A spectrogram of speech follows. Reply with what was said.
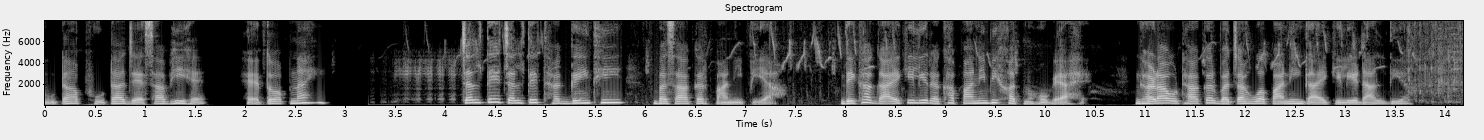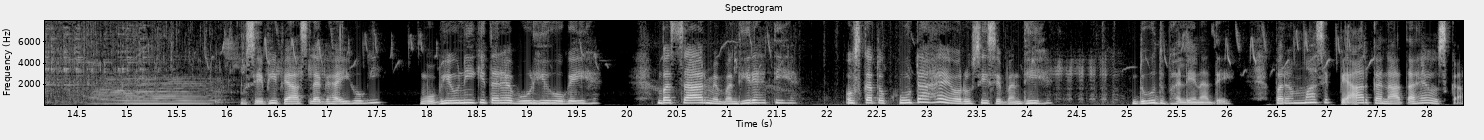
टूटा फूटा जैसा भी है है तो अपना ही। चलते चलते थक गई थी, बस आकर पानी पिया। देखा गाय के लिए रखा पानी भी खत्म हो गया है। घड़ा उठाकर बचा हुआ पानी गाय के लिए डाल दिया। उसे भी प्यास लगाई होगी, वो भी उन्हीं की तरह बूढ़ी हो गई है। बस सार में बंधी रहती है। उसका तो खूंटा है और उसी से बंधी है। दूध भले ना दे, पर अम्मा से प्यार का नाता है उसका।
